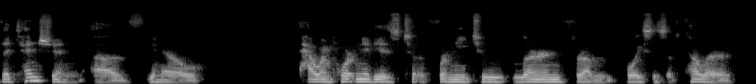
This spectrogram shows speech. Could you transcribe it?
the tension of, you know, how important it is to, for me to learn from voices of color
